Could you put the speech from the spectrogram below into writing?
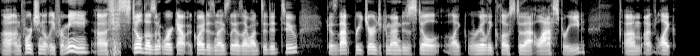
Uh, unfortunately for me, uh, this still doesn't work out quite as nicely as I wanted it to, because that pre-charge command is still like really close to that last read. Um, I, like,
